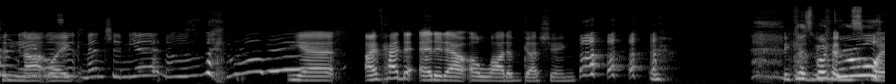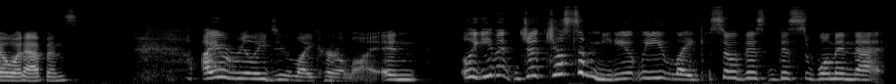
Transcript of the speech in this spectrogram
to not like. mention yet. And I was like, Robin. Yeah, I've had to edit out a lot of gushing because That's we couldn't girl. spoil what happens. I really do like her a lot, and like even just just immediately, like so this this woman that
